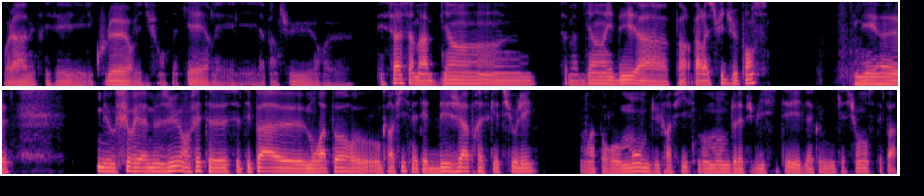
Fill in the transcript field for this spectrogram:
voilà maîtriser les couleurs, les différentes matières, les, les la peinture. Euh. Et ça, ça m'a bien ça m'a bien aidé à par, par la suite, je pense. Mais mais au fur et à mesure, en fait, euh, c'était pas euh, mon rapport au, graphisme était déjà presque étiolé. Mon rapport au monde du graphisme, au monde de la publicité, de la communication, c'était pas.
